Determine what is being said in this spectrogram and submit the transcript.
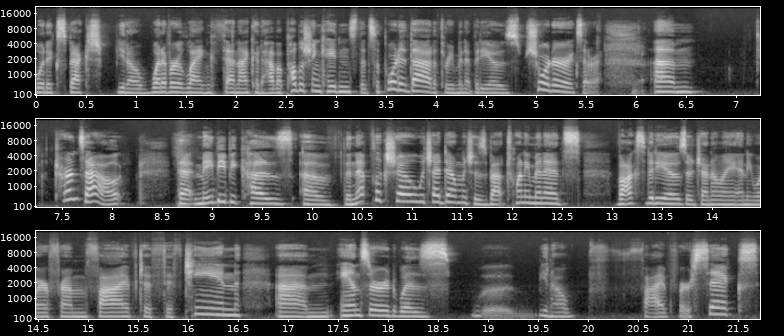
would expect, you know, whatever length, and I could have a publishing cadence that supported that. A three minute video is shorter, et cetera. Um, turns out that maybe because of the Netflix show, which I'd done, which is about 20 minutes, Vox videos are generally anywhere from 5 to 15. Um, Answered was, uh, you know, 5 or 6.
